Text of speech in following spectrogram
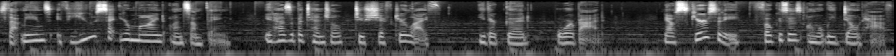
So that means if you set your mind on something, it has the potential to shift your life, either good or bad. Now, scarcity focuses on what we don't have,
